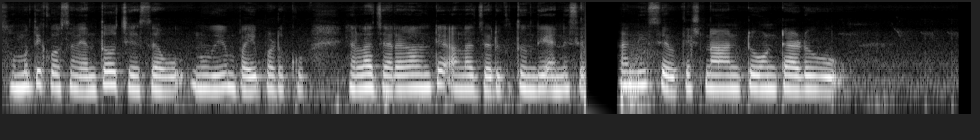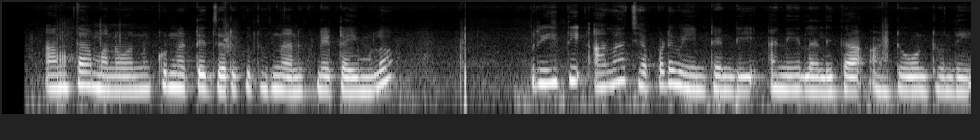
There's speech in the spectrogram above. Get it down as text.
సుమతి కోసం ఎంతో చేసావు నువ్వేం భయపడకు ఎలా జరగాలంటే అలా జరుగుతుంది అని అని శివకృష్ణ అంటూ ఉంటాడు. అంతా మనం అనుకున్నట్టే జరుగుతుంది అనుకునే టైంలో ప్రీతి అలా చెప్పడం ఏంటండి అని లలిత అంటూ ఉంటుంది.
